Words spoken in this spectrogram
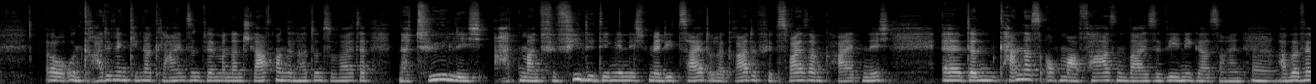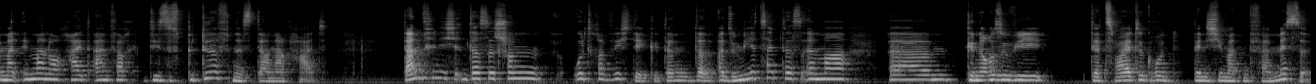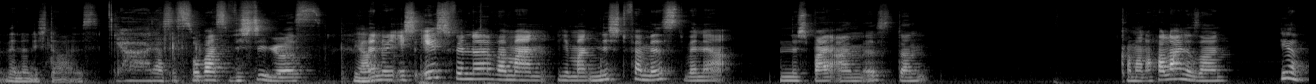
und gerade wenn Kinder klein sind, wenn man dann Schlafmangel hat und so weiter, natürlich hat man für viele Dinge nicht mehr die Zeit oder gerade für Zweisamkeit nicht. Äh, dann kann das auch mal phasenweise weniger sein. Mhm. Aber wenn man immer noch halt einfach dieses Bedürfnis danach hat, dann finde ich, das ist schon ultra wichtig. Dann, das, also mir zeigt das immer, ähm, genauso wie der zweite Grund, wenn ich jemanden vermisse, wenn er nicht da ist. Ja, das ist sowas Wichtiges. Ja. Wenn du, ich, ich finde, wenn man jemanden nicht vermisst, wenn er nicht bei einem ist, dann kann man auch alleine sein. Ja.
